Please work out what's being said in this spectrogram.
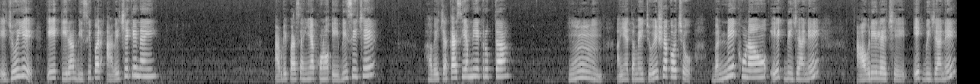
એ જોઈએ કે એ કિરણ બીસી પર આવે છે કે નહીં? આપણી પાસે અહીંયા ખૂણો એબીસી છે. હવે ચકાસી એમની એકરૂપતા. હમ, અહીંયા તમે જોઈ શકો છો, બંને ખૂણાઓ એકબીજાને આવરી લે છે, એકબીજાને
